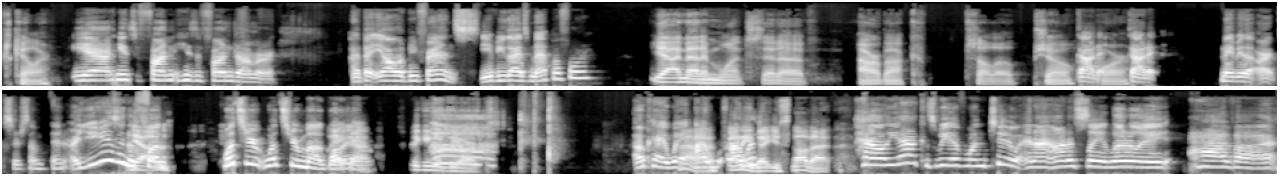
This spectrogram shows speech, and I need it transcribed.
It's killer. Yeah, he's a fun he's a fun drummer. I bet y'all would be friends. Have you guys met before? Yeah, I met him once at a Auerbach solo show. Got it. Or, Got it. Maybe the arcs or something. Are you using a Yeah, fun was- What's your what's your mug oh right yeah. now? Speaking of the Arcs, Okay, wait. Ah, I, I funny was that you saw that. Hell yeah, because we have one too. And I honestly literally have uh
